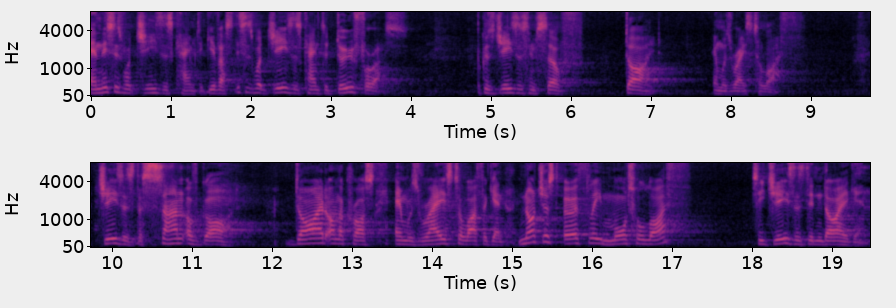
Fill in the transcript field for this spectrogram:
And this is what Jesus came to give us. This is what Jesus came to do for us. Because Jesus himself died and was raised to life. Jesus, the Son of God, died on the cross and was raised to life again. Not just earthly, mortal life. See, Jesus didn't die again.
